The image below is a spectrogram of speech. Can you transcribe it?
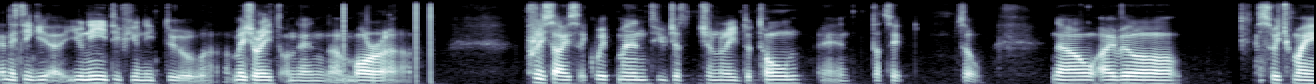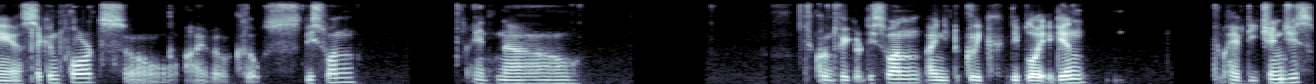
anything you need if you need to measure it on a more uh, precise equipment. You just generate the tone and that's it. So now I will switch my second port, so I will close this one. And now to configure this one, I need to click deploy again to have the changes.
